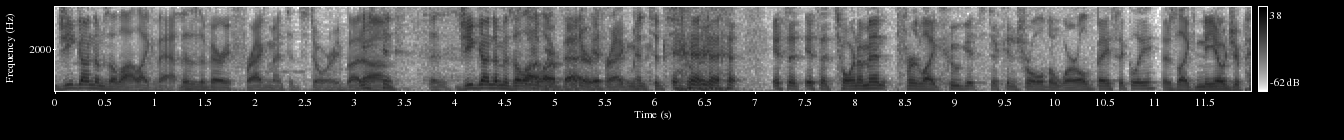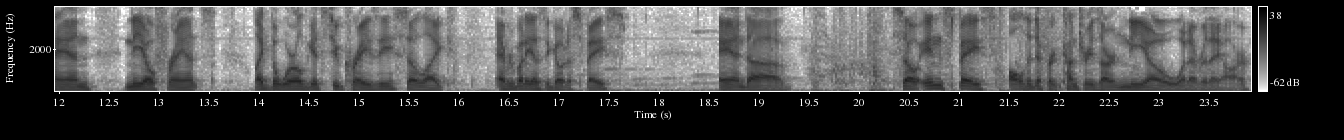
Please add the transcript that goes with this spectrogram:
G Gundam's a lot like that. This is a very fragmented story, but um, G Gundam is a one lot of like our that. better It's- fragmented stories. it's a it's a tournament for like who gets to control the world basically. There's like Neo Japan, Neo France. Like the world gets too crazy, so like everybody has to go to space. And uh so in space, all the different countries are Neo whatever they are.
